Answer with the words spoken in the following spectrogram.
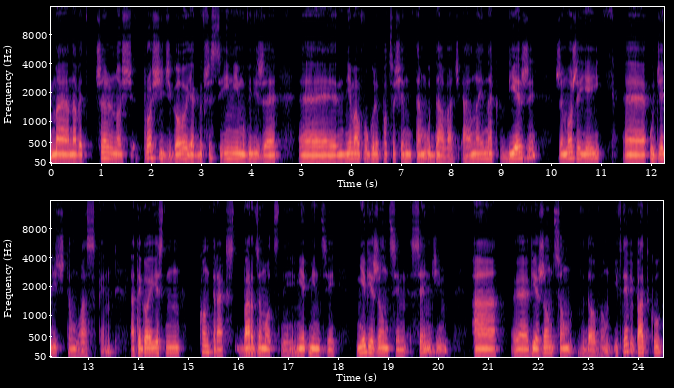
ma nawet czelność prosić go, jakby wszyscy inni mówili, że e, nie ma w ogóle po co się tam udawać, a ona jednak wierzy, że może jej e, udzielić tą łaskę. Dlatego jest ten kontrakt bardzo mocny między niewierzącym sędzim a e, wierzącą wdową. I w tym wypadku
